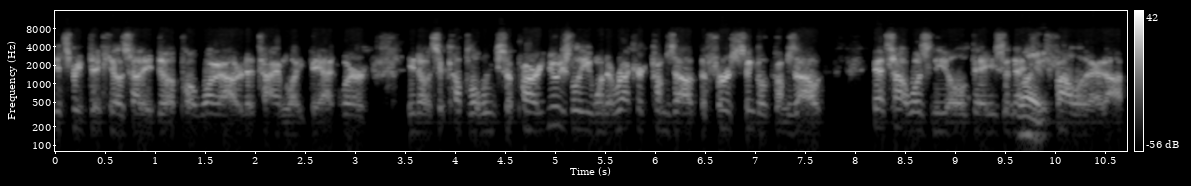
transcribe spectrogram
it's ridiculous how they do it. Put one out at a time like that, where you know it's a couple of weeks apart. Usually, when a record comes out, the first single comes out. That's how it was in the old days, and then right. you follow that up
